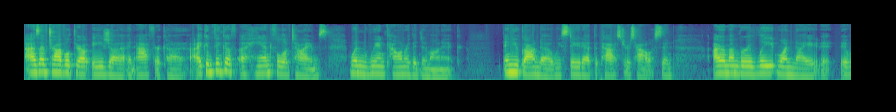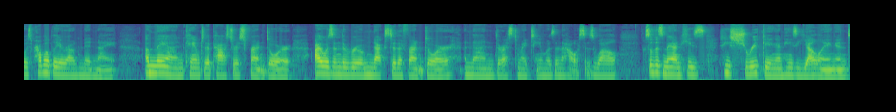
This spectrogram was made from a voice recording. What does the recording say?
As I've traveled throughout Asia and Africa, I can think of a handful of times when we encounter the demonic. In Uganda, we stayed at the pastor's house, and I remember late one night, it, it was probably around midnight, a man came to the pastor's front door. I was in the room next to the front door, and then the rest of my team was in the house as well. So this man, he's he's shrieking and he's yelling and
